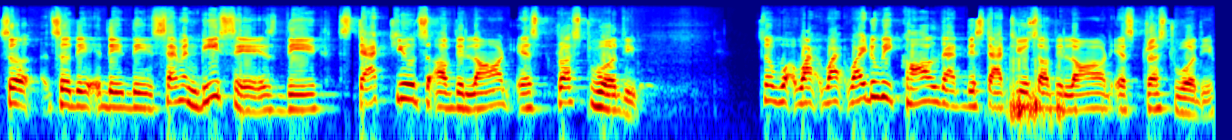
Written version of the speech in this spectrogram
So so the, the the 7b says the statutes of the lord is trustworthy. So why, why, why do we call that the statutes of the lord is trustworthy?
